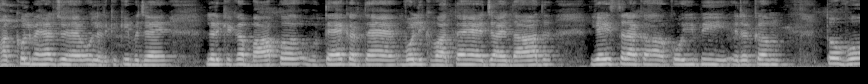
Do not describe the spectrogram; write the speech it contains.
हक्कुल महर जो है, वो लड़के की बजाय लड़के का बाप तय करता है, वो लिखवाता है जायदाद या इस तरह का कोई भी रकम। तो वो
